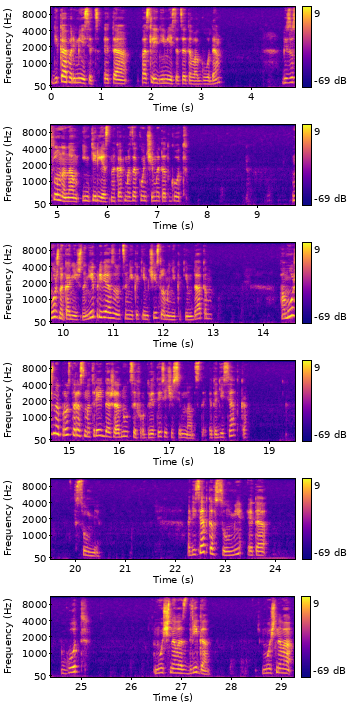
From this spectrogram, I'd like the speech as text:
Декабрь месяц – это последний месяц этого года. Безусловно, нам интересно, как мы закончим этот год. Можно, конечно, не привязываться никаким числам и никаким датам. А можно просто рассмотреть даже одну цифру – 2017. Это десятка – сумме. А десятка в сумме – это год мощного сдвига, мощного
